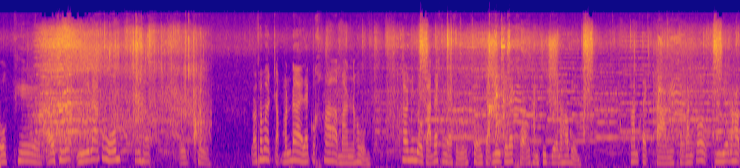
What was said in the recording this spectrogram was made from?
โอเค เราชนะนีแล้วครับผมนะครับโอเคเราสามารถจับมันได้แล้วก็ฆ่ามันนะครับผมถ้านี่มีโอกาสได้ของแรงสูงส่วนจับนี่จะได้ของทำชุดเยอะนะครับผมความแตกต่างของมันก็มีเยอะนะครับ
